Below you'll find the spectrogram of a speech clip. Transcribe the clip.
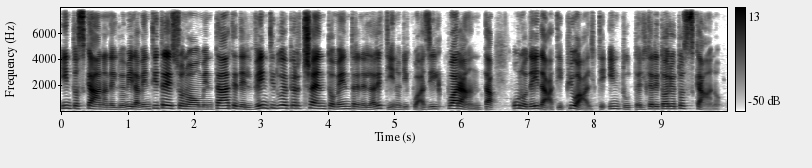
In Toscana nel 2023 sono aumentate del 22%, mentre nell'Aretino di quasi il 40%, uno dei dati più alti in tutto il territorio toscano.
